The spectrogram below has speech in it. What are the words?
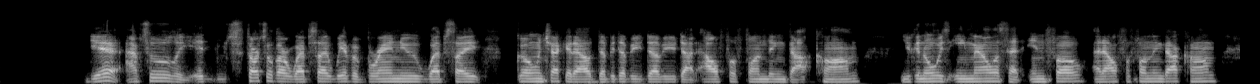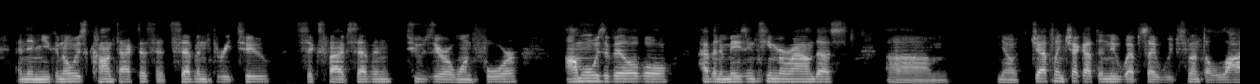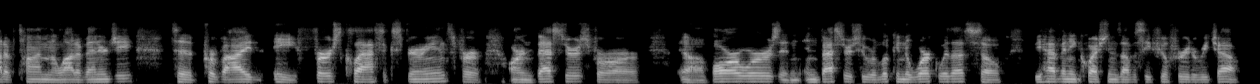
Yeah, absolutely. It starts with our website. We have a brand new website. Go and check it out www.alphafunding.com. You can always email us at info at alphafunding.com. And then you can always contact us at 732 657 2014. I'm always available, have an amazing team around us. Um, you know, definitely check out the new website. We've spent a lot of time and a lot of energy to provide a first class experience for our investors, for our uh, borrowers and investors who are looking to work with us. So if you have any questions, obviously feel free to reach out.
